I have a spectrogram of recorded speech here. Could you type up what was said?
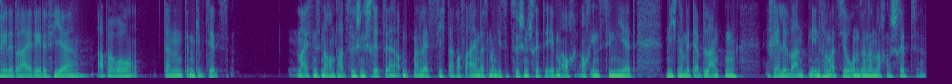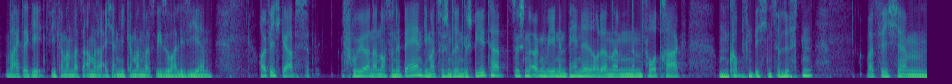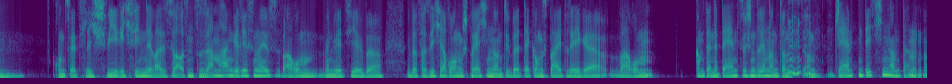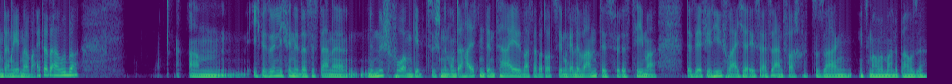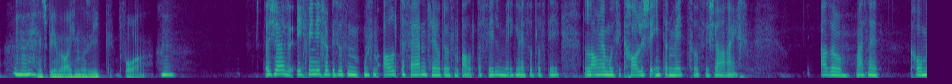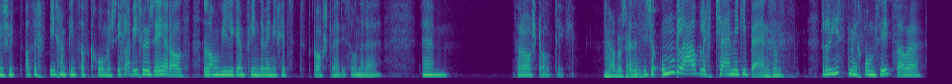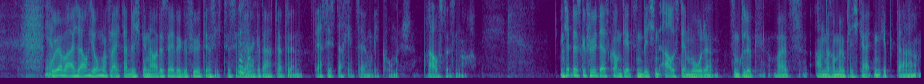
Rede 3, Rede 4, Apero. Dann, dann gibt es jetzt meistens noch ein paar Zwischenschritte und man lässt sich darauf ein, dass man diese Zwischenschritte eben auch, auch inszeniert. Nicht nur mit der blanken relevanten Informationen, sondern noch einen Schritt weiter geht. Wie kann man was anreichern? Wie kann man was visualisieren? Häufig gab es früher dann noch so eine Band, die man zwischendrin gespielt hat, zwischen irgendwie einem Panel oder einem, einem Vortrag, um den Kopf ein bisschen zu lüften, was ich ähm, grundsätzlich schwierig finde, weil es so aus dem Zusammenhang gerissen ist. Warum, wenn wir jetzt hier über, über Versicherungen sprechen und über Deckungsbeiträge, warum kommt da eine Band zwischendrin und, und, und jammt ein bisschen und dann, und dann reden wir weiter darüber. Ähm, ich persönlich finde, dass es da eine, eine Mischform gibt zwischen einem unterhaltenden Teil, was aber trotzdem relevant ist für das Thema, der sehr viel hilfreicher ist, als einfach zu sagen, jetzt machen wir mal eine Pause. Mhm. Jetzt spielen wir euch Musik vor. Mhm. Das ist ja, also ich finde ich etwas aus dem, aus dem alten Fernsehen oder aus dem alten Film, irgendwie so, dass die langen musikalischen Intermezzos ist ja eigentlich also, weiß nicht, komisch. Also ich, ich empfinde es als komisch. Ich glaube, ich würde es eher als langweilig empfinden, wenn ich jetzt Gast wäre in so einer ähm, Veranstaltung. Ja, wahrscheinlich. Das ist eine unglaublich jammige Band und reißt mich vom Sitz, aber... Ja. Früher war ich auch jung und vielleicht habe ich genau dasselbe gefühlt, dass ich das eher mhm. gedacht hatte, das ist doch jetzt irgendwie komisch. Brauchst du das noch? Und ich habe das Gefühl, das kommt jetzt ein bisschen aus der Mode, zum Glück, weil es andere Möglichkeiten gibt, da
